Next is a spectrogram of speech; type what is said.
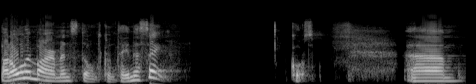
But all environments don't contain the same, of course. Um,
